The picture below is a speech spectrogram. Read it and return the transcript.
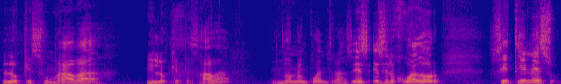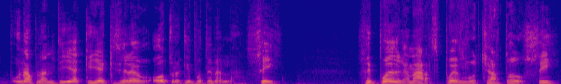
lo que sumaba y lo que pesaba, no lo encuentras. Es, es el jugador. Si tienes una plantilla que ya quisiera otro equipo tenerla, sí. Sí puedes ganar, puedes luchar todos, sí.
